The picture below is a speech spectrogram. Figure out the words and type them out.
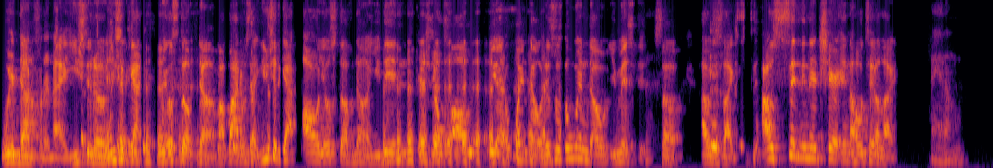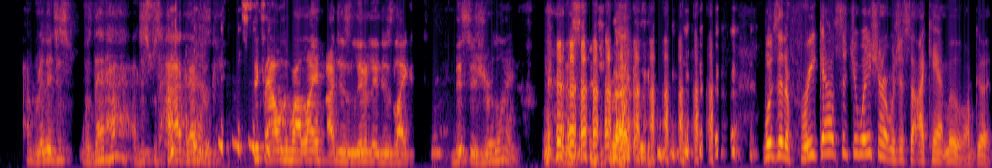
We're done for the night. You should have, you should have got your stuff done." My body was like, "You should have got all your stuff done. You didn't. It's your fault. You had a window. This was the window. You missed it." So I was just like, I was sitting in that chair in the hotel, like, man, I'm. I really just was that high. I just was high. I just six hours of my life. I just literally just like, this is your life. Is. Exactly. was it a freak out situation or it was just I can't move? I'm good.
